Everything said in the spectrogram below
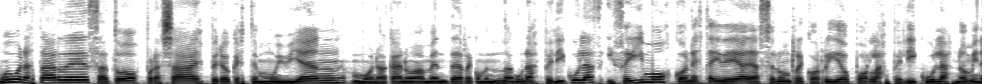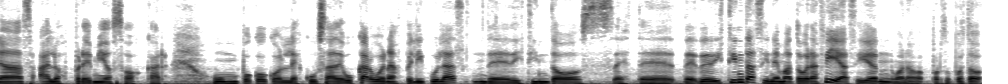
Muy buenas tardes a todos por allá, espero que estén muy bien. Bueno, acá nuevamente recomendando algunas películas y seguimos con esta idea de hacer un recorrido por las películas nominadas a los premios Oscar. Un poco con la excusa de buscar buenas películas de distintos, este, de, distintas cinematografías. Si bien, bueno, por supuesto,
